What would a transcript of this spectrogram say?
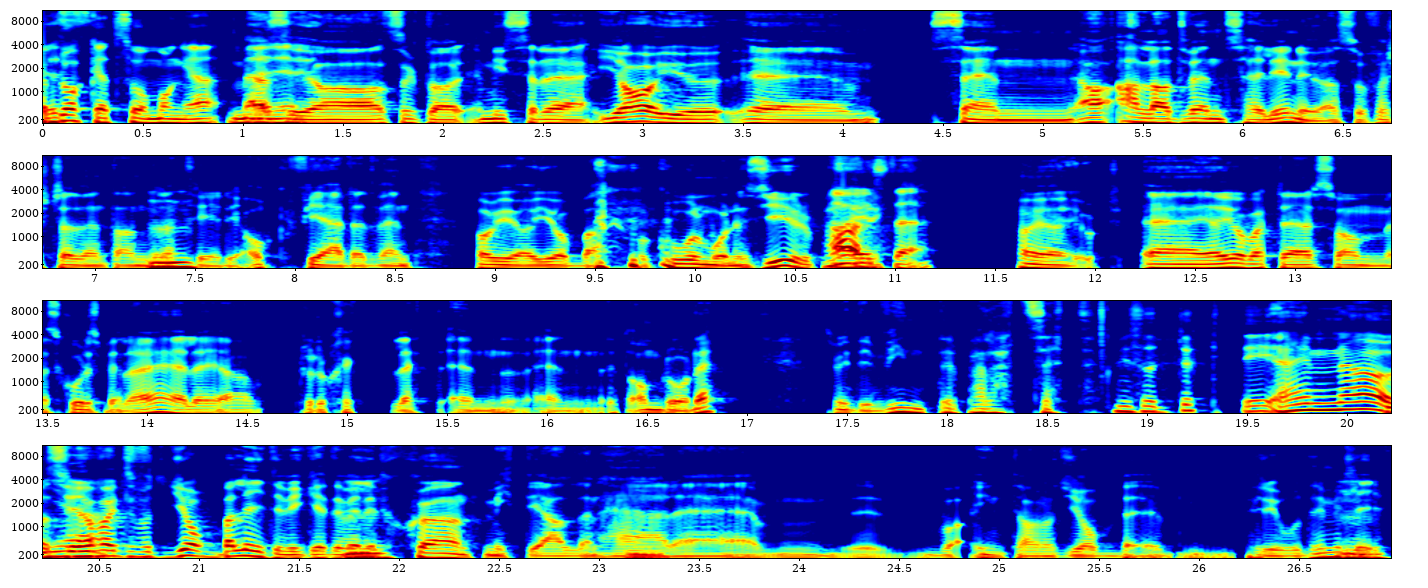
har Yes. blockat så många, men Alltså jag, såklart, jag missade det. Jag har ju eh, sen, ja, alla adventshelger nu, alltså första advent, andra, Mm. tredje och fjärde advent, har jag jobbat på Kolmårdens djurpark. ja, har jag gjort. Eh, jag har jobbat där som skådespelare, eller jag har projektlett en, en, ett område som heter Vinterpalatset. Du är så duktig. I know! Så Ja. jag har faktiskt fått jobba lite, vilket är väldigt Mm. skönt mitt i all den här, eh, va- inte ha något jobb-perioden i mitt Mm. liv.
